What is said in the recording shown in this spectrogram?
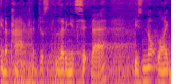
in a pack and just letting it sit there is not like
